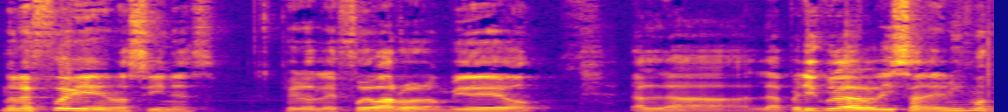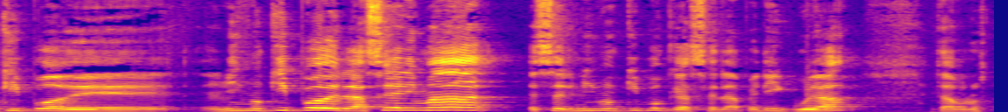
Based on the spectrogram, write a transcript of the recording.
No le fue bien en los cines, pero le fue bárbaro en video. La, la película la realizan. El mismo equipo de el mismo equipo de la serie animada es el mismo equipo que hace la película. Está Bruce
